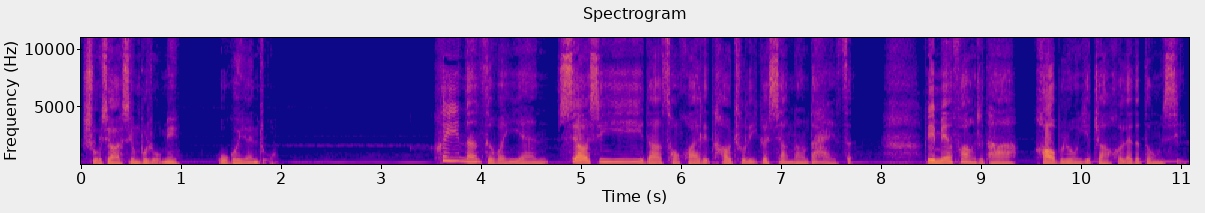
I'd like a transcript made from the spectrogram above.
属下幸不辱命，无归言主。”黑衣男子闻言，小心翼翼的从怀里掏出了一个香囊袋子，里面放着他好不容易找回来的东西，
